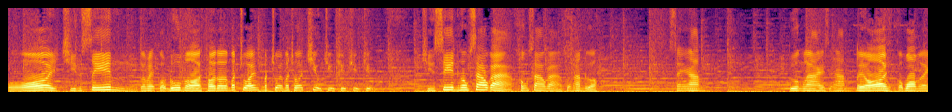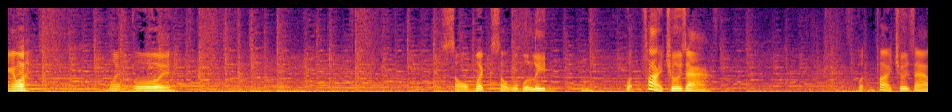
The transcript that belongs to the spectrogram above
Ôi, chín xin. Con mẹ có Doom rồi. Thôi thôi, mất chuỗi mất chuỗi mất chuỗi. Chịu chịu chịu chịu chịu. Chín xin không sao cả, Không sao cả. Vẫn ăn được. Sẽ ăn. Tương lai sẽ ăn. Đây rồi, có bom rồi anh em ơi. Mẹ ơi. 6 mech 6 goblin. Ừ. Vẫn phải chơi già. Vẫn phải chơi già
